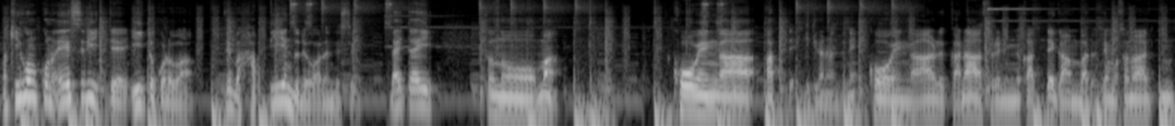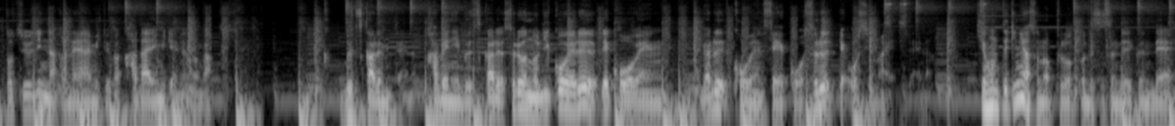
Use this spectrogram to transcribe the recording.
まあ、基本この A3 っていいところは全部ハッピーエンドで終わるんですよ。大体、その、まあ、公演があって、劇団なんでね、公演があるから、それに向かって頑張る。でもその途中になんか悩みというか課題みたいなのがぶつかるみたいな。壁にぶつかる。それを乗り越える。で、公演やる。公演成功する。で、おしまいみたいな。基本的にはそのプロットで進んでいくんで、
